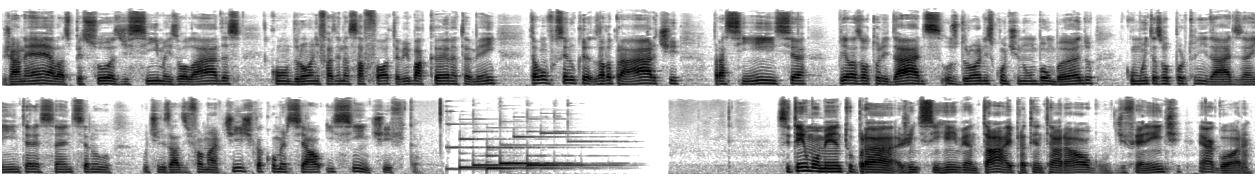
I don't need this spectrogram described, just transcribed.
janelas, pessoas de cima isoladas, com o drone fazendo essa foto, é bem bacana também. Então sendo usado para arte, para ciência, pelas autoridades, os drones continuam bombando, com muitas oportunidades aí interessantes sendo utilizados de forma artística, comercial e científica. Se tem um momento para a gente se reinventar e para tentar algo diferente, é agora.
